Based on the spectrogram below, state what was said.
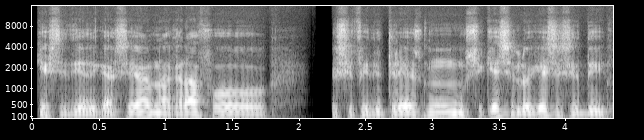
και στη διαδικασία να γράφω στις φοιτήτριές μου μουσικές συλλογές σε CD.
